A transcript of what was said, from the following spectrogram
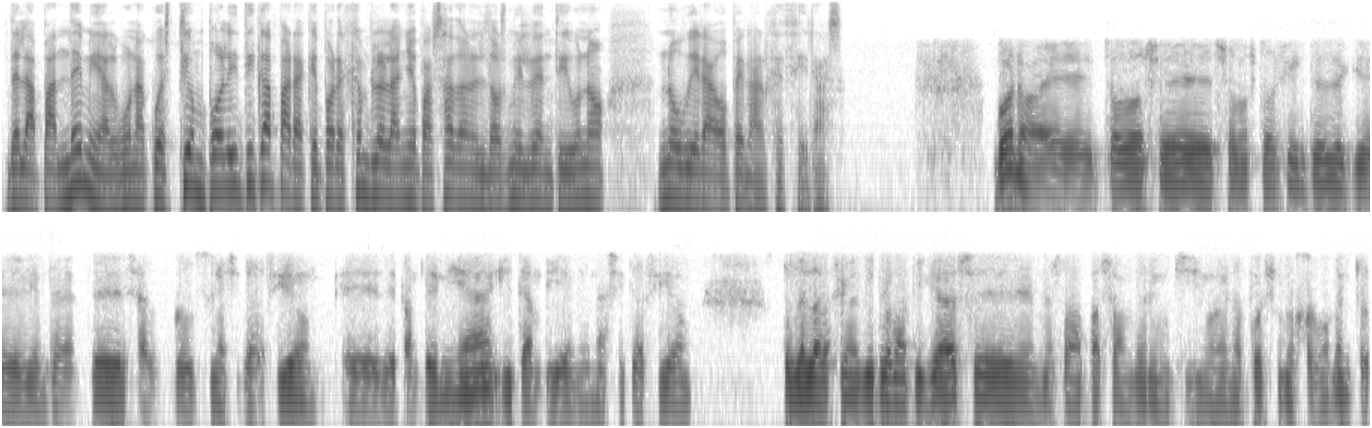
de la pandemia, alguna cuestión política para que, por ejemplo, el año pasado, en el 2021, no hubiera Open Algeciras? Bueno, eh, todos eh, somos conscientes de que evidentemente se produce una situación de pandemia y también una situación donde las relaciones diplomáticas eh, no estaban pasando ni muchísimo menos por su mejor momento.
